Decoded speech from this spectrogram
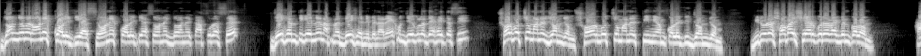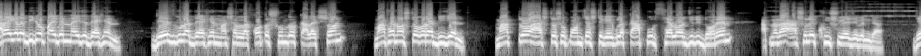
জমজমের অনেক কোয়ালিটি আছে, অনেক কোয়ালিটি আছে, অনেক ধরনের কাপড় আছে। যেখান থেকে নেন আপনার দেখে নেবেন। আর এখন যেগুলো দেখাইতেছি, সর্বোচ্চ মানের জমজম, সর্বোচ্চ মানের প্রিমিয়াম কোয়ালিটির জমজম। ভিডিওটা সবাই শেয়ার করে রাখবেন কলম। হারাই গেলে ভিডিও পাইবেন না, এই যে দেখেন, ড্রেসগুলা দেখেন মাসাল্লাহ কত সুন্দর কালেকশন মাথা নষ্ট করা ডিজাইন মাত্র আটশোশো পঞ্চাশ টাকা, এগুলা কাপড়, সালোয়ার যদি ধরেন, আপনারা আসলে খুশি হয়ে যাবেন গা। যে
